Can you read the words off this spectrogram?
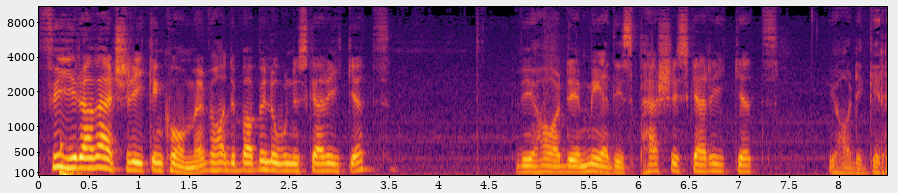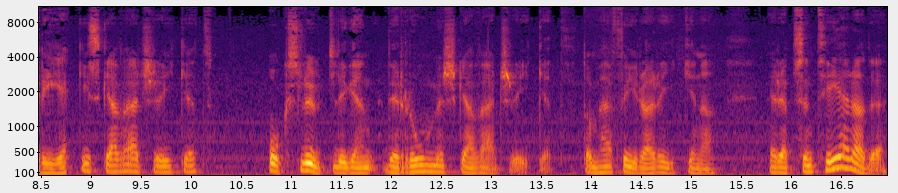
Fyra världsriken kommer. Vi har det babyloniska riket. Vi har det medispersiska riket. Vi har det grekiska världsriket. Och slutligen det romerska världsriket. De här fyra rikena är representerade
